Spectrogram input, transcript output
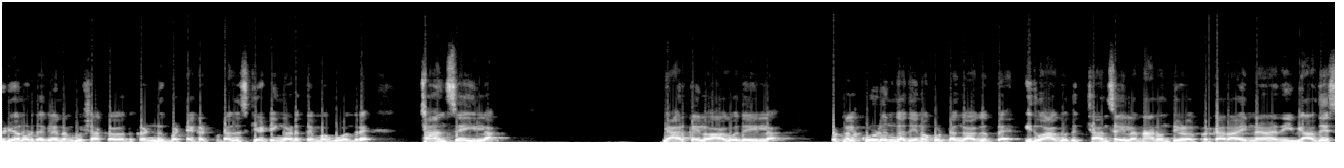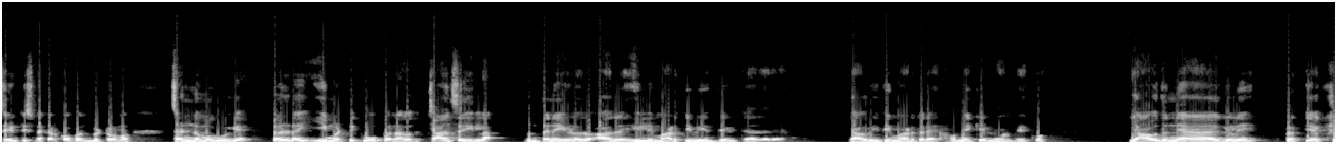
ವಿಡಿಯೋ ನೋಡಿದಾಗಲೇ ನನಗೂ ಶಾಕ್ ಆಗೋದು. ಕಣ್ಣಿಗೆ ಬಟ್ಟೆ ಕಟ್ಬಿಟ್ಟು ಅದು ಸ್ಕೇಟಿಂಗ್ ಆಡುತ್ತೆ ಮಗು ಅಂದ್ರೆ ಚಾನ್ಸೇ ಇಲ್ಲ. ಯಾರ ಕೈಲೂ ಆಗೋದೇ ಇಲ್ಲ. ಒಟ್ನಲ್ಲಿ ಕುರುಡನ್ಗೆ ಅದೇನೋ ಕೊಟ್ಟಂಗ ಆಗುತ್ತೆ. ಇದು ಆಗೋದಕ್ಕೆ ಚಾನ್ಸೇ ಇಲ್ಲ. ನಾನಂತ ಹೇಳೋ ಪ್ರಕಾರ ಇನ್ನ ನೀವು ಯಾವುದೇ ಸೈಂಟಿಸ್ಟ್ನ ಕರ್ಕೊಂಡ್ ಬಂದ್ಬಿಟ್ರು ಸಣ್ಣ ಮಗುವಿಗೆ ಥರ್ಡ್ ಐ ಈ ಮಟ್ಟಕ್ಕೆ ಓಪನ್ ಆಗೋದಕ್ಕೆ ಚಾನ್ಸೇ ಇಲ್ಲ ಅಂತಾನೆ ಹೇಳೋದು. ಆದ್ರೆ ಇಲ್ಲಿ ಮಾಡ್ತೀವಿ ಅಂತ ಹೇಳ್ತಾ ಇದ್ದಾರೆ. ಯಾವ ರೀತಿ ಮಾಡ್ತಾರೆ ಅವನ್ನೇ ಕೇಳಿ ನೋಡ್ಬೇಕು. ಯಾವುದನ್ನೇ ಆಗಲಿ ಪ್ರತ್ಯಕ್ಷ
